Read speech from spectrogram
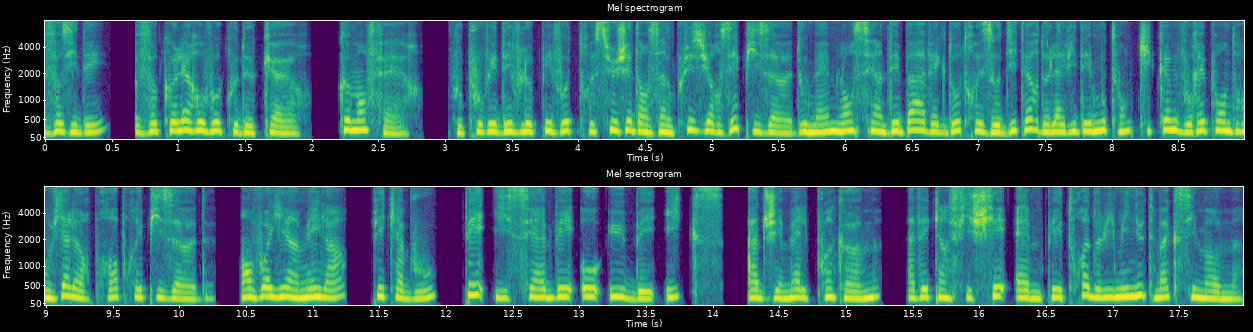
vos idées, vos colères ou vos coups de cœur. Comment faire? Vous pouvez développer votre sujet dans un plusieurs épisodes ou même lancer un débat avec d'autres auditeurs de la vie des moutons qui comme vous répondront via leur propre épisode. Envoyez un mail à picabou, p i c a b o u b x à gmail.com avec un fichier MP3 de 8 minutes maximum.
